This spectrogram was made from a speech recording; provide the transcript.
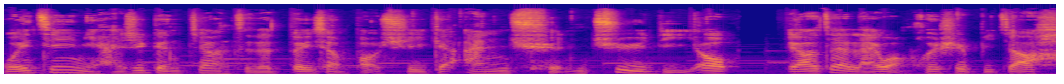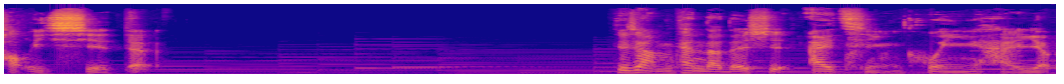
我会建议你还是跟这样子的对象保持一个安全距离哦，不要再来往会是比较好一些的。接下来我们看到的是爱情、婚姻还有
